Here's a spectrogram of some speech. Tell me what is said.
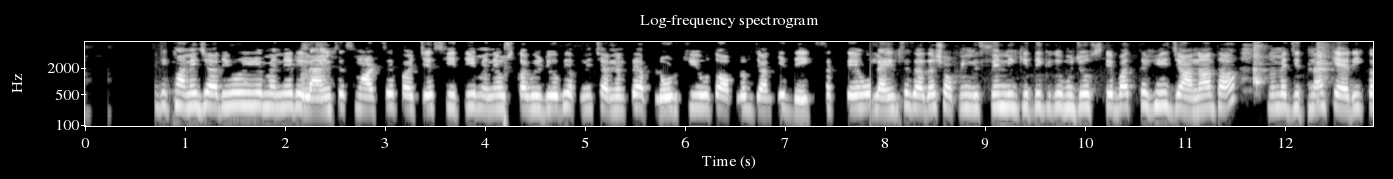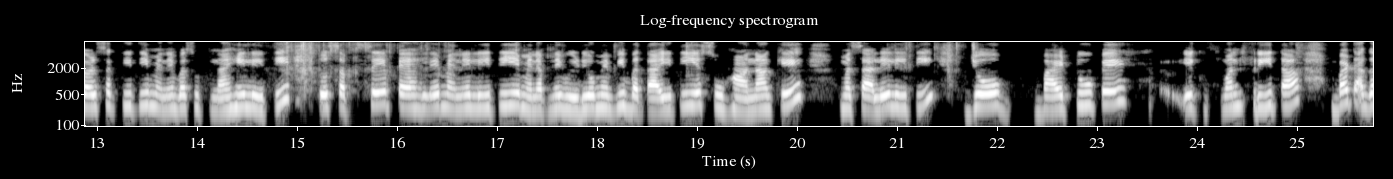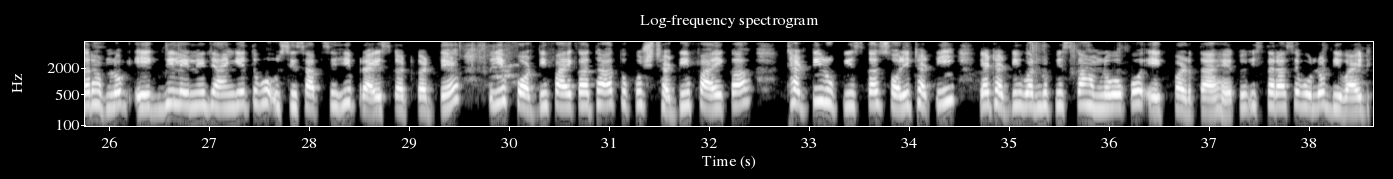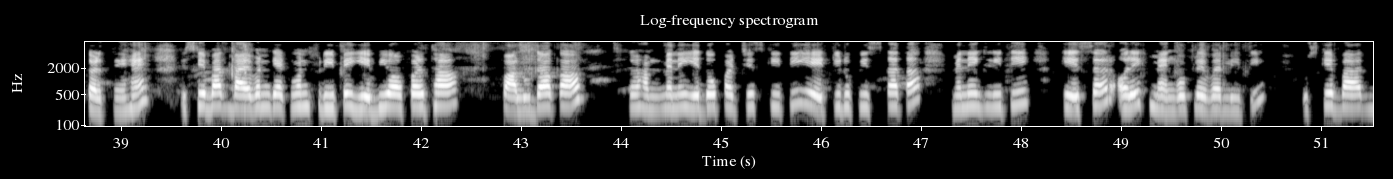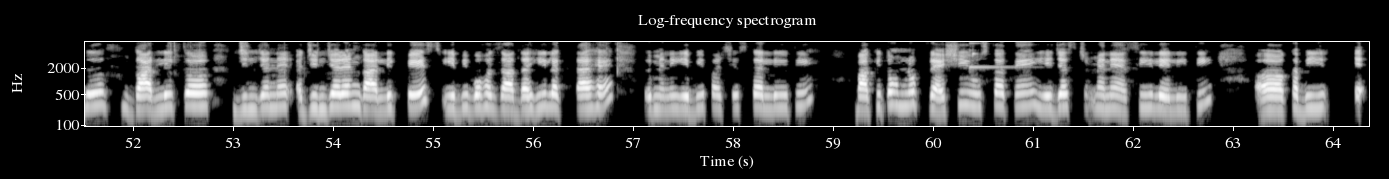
दिखाने जा रही हूँ, ये मैंने रिलायंस स्मार्ट से परचेस की थी, मैंने उसका वीडियो भी अपने चैनल पे अपलोड की हूँ तो आप लोग जाके देख सकते हो। रिलायंस से ज़्यादा शॉपिंग इसलिए नहीं की थी, क्योंकि मुझे उसके बाद कहीं जाना था तो मैं जितना कैरी कर सकती थी, मैंने बस उतना ही ली थी। तो सबसे पहले मैंने ली थी, ये मैंने अपने वीडियो में भी बताई थी, ये सुहाना के मसाले ली थी, जो बाय टू पे एक वन फ्री था बट अगर हम लोग एक भी लेने जाएँगे तो वो उस हिसाब से ही प्राइस कट करते हैं। तो ये फोर्टी फाइव का था तो कुछ थर्टी फाइव का थर्टी रुपीज़ का सॉरी थर्टी या थर्टी वन रुपीज़ का हम लोगों को एक पड़ता है। तो इस तरह से वो लोग डिवाइड करते हैं। इसके बाद buy one get one free पे ये भी ऑफ़र था, फालूदा का। तो हम, मैंने ये दो परचेज की थी, ये एट्टी रुपीज़ का था। मैंने एक ली थी केसर और एक मैंगो फ्लेवर ली थी। उसके बाद garlic ginger ginger and garlic paste ये भी बहुत ज़्यादा ही लगता है। तो मैंने ये भी परचेस कर ली थी। बाकी तो हम लोग फ्रेश ही यूज़ करते हैं। ये जस्ट मैंने ऐसी ही ले ली थी। आ, कभी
